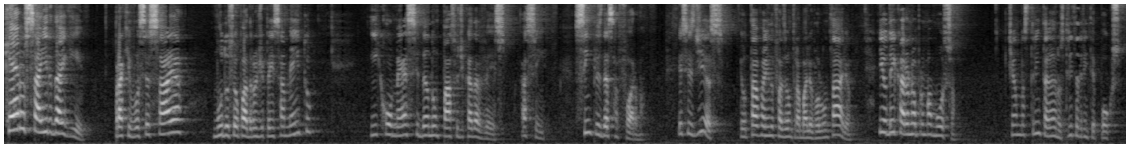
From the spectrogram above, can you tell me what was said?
Quero sair daqui. Para que você saia, muda o seu padrão de pensamento e comece dando um passo de cada vez. Assim, simples dessa forma. Esses dias eu estava indo fazer um trabalho voluntário e eu dei carona para uma moça. Tinha umas 30 anos, 30, 30 e poucos.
